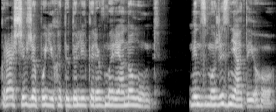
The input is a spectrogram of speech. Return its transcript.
Краще вже поїхати до лікаря в Маріанолунд. Він зможе зняти його.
